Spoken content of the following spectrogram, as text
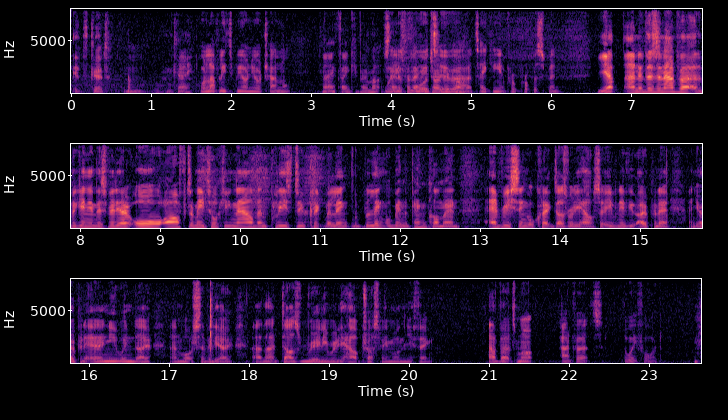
it's good. Mm. Okay. Well, lovely to be on your channel. No, thank you very much. We Thanks for letting me your to car. uh, taking it for a proper spin. Yep, and if there's an advert at the beginning of this video or after me talking now, then please do click the link. The link will be in the pinned comment. Every single click does really help. So even if you open it and you open it in a new window and watch the video, uh, that does really, really help. Trust me, more than you think. Adverts, Mark. Adverts, the way forward.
